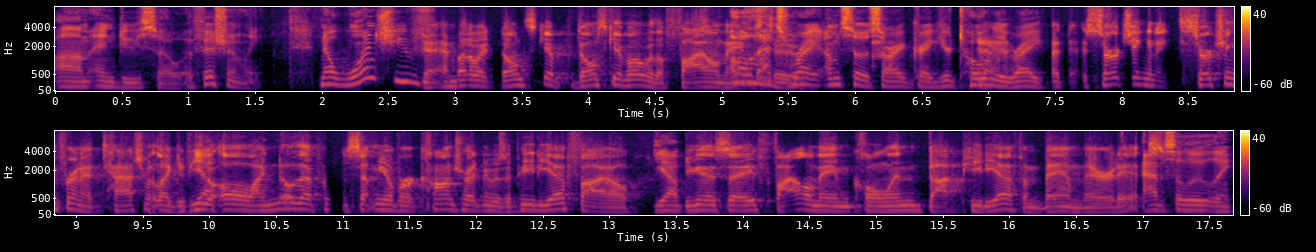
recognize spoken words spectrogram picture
um, and do so efficiently. Now, once you've yeah, and by the way, don't skip don't skip over the file name. Oh, that's too. right. I'm so sorry, Craig. You're totally yeah. right. Searching and searching for an attachment, like if you yep. oh, I know that person sent me over a contract and it was a PDF file. Yep. You're gonna say file name colon dot PDF and bam, there it is. Absolutely.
